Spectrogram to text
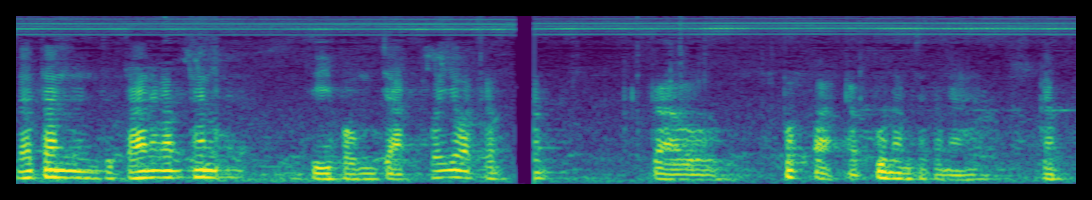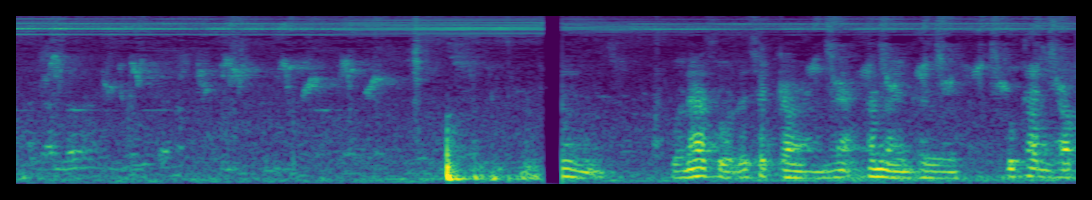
และท่านสุดท้ายนะครับ ท่านสีผมจากพระยอดครับกล่าวพบปะกับผู้นำศาสนาครับหัวหน้าส่วนราชการและท่านนายอำเภอทุกท่านครับ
